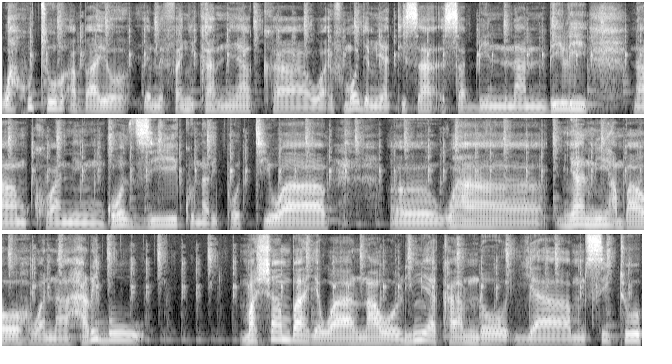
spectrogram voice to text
wahutu ambayo yamefanyika miaka wa 1972 na mkoani Ngozi kuna ripotiwa uh, wa nyani ambao wanaharibu mashamba ya wanaolimia kando ya msitu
